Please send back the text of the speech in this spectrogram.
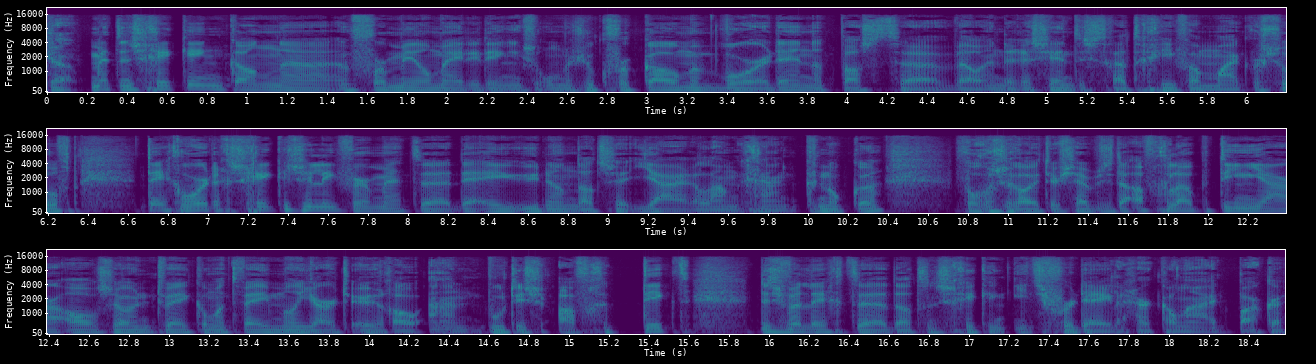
Ja. Met een schikking kan een formeel mededingingsonderzoek voorkomen worden. En dat past wel in de recente strategie van Microsoft. Tegenwoordig schikken ze liever met de EU dan dat ze jarenlang gaan knokken. Volgens Reuters hebben ze de afgelopen tien jaar al zo'n 2,2 miljard euro aan boetes afgetikt. Dus wellicht uh, dat een schikking iets voordeliger kan uitpakken.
